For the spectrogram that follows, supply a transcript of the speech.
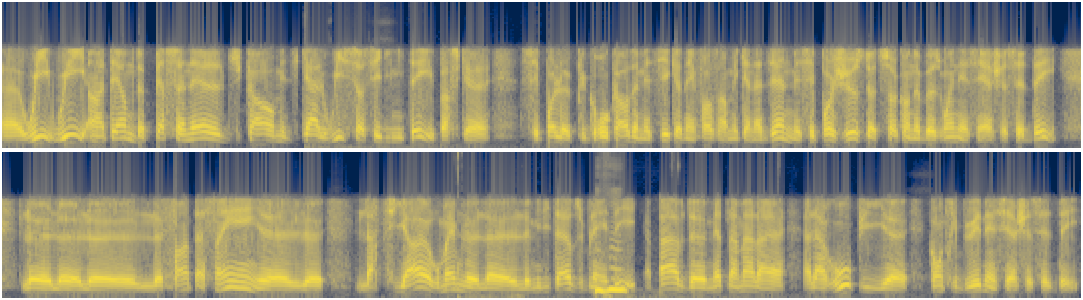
Euh, oui, oui, en termes de personnel du corps médical, oui, ça c'est limité parce que c'est pas le plus gros corps de métier que dans les forces armées canadiennes, mais c'est pas juste de ça qu'on a besoin d'un CHSLD. Le, le, le, le fantassin, euh, l'artilleur ou même le, militaire du blindé mhm. est capable de mettre la main à la, roue puis euh, contribuer d'un CHSLD.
